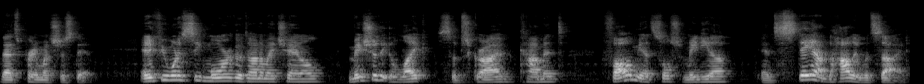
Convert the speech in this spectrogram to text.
that's pretty much just it. And if you want to see more, go down to my channel. Make sure that you like, subscribe, comment, follow me on social media, and stay on the Hollywood side.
